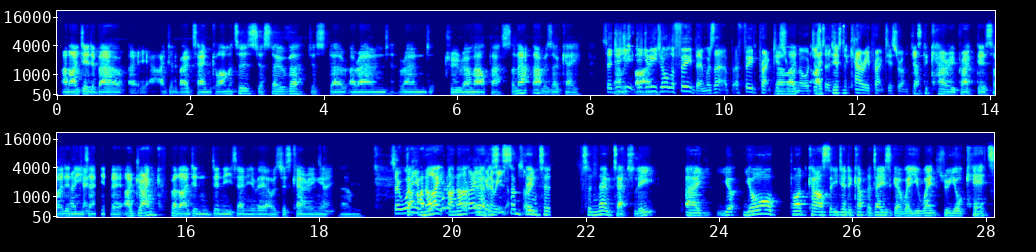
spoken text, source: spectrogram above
and I did about, uh, yeah, I did about ten kilometers, just over, just uh, around around True Rome Pass, and that that was okay. So did you did you eat all the food then? Was that a- food practice No, run or just a, just a carry practice run? just a carry practice. So I didn't eat any of it. I drank, but I didn't didn't eat any of it. I was just carrying Okay. it. Um, So what are you? and what, I, what and I, are you uh, going to eat? is something to to note actually. Uh, your your podcast that you did a couple of days ago, where you went through your kit,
